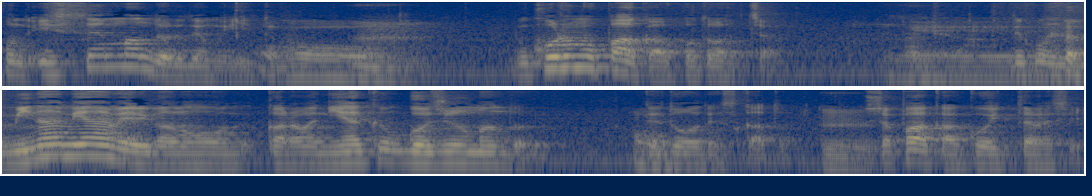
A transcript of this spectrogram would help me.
今度1000万ドルでもいいと。これもパーカーは断っちゃう。で今度南アメリカの方からは250万ドルでどうですかと、うん。そしたらパーカーはこう言ったらしい、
